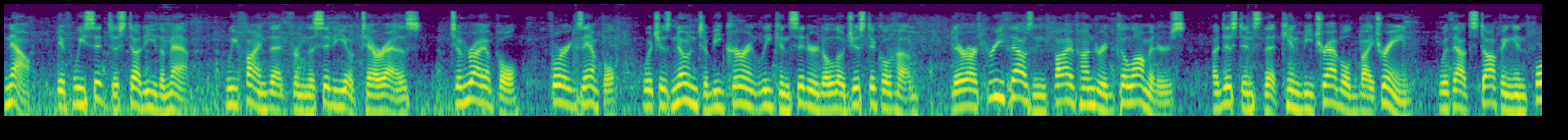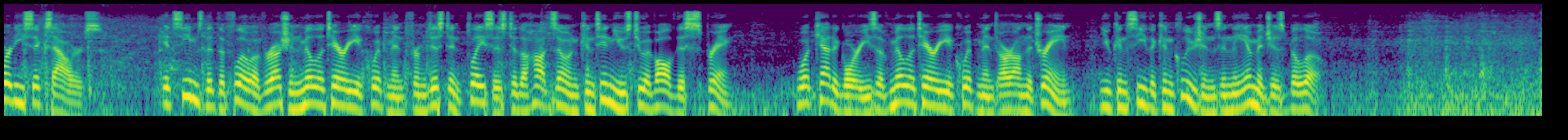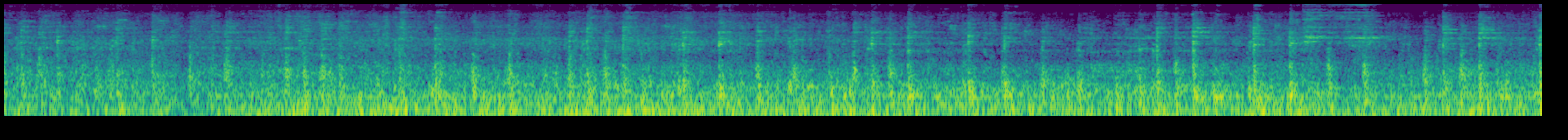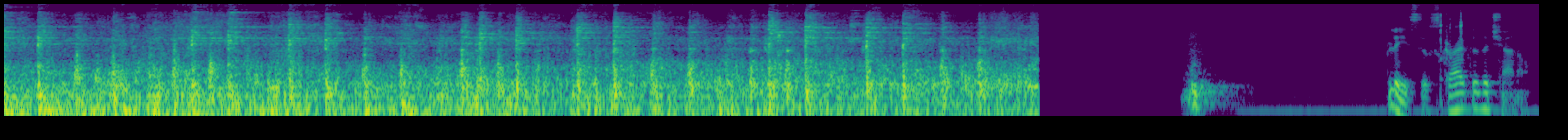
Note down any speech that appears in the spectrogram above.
Now, if we sit to study the map, we find that from the city of Taraz, to Mariupol, for example, which is known to be currently considered a logistical hub, there are 3,500 kilometers, a distance that can be traveled by train, without stopping in 46 hours. It seems that the flow of Russian military equipment from distant places to the hot zone continues to evolve this spring. What categories of military equipment are on the train, you can see the conclusions in the images below. Please subscribe to the channel.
